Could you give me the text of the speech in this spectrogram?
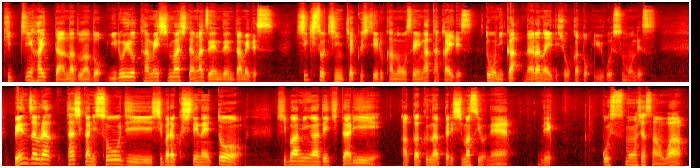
キッチンハイターなどなど、いろいろ試しましたが全然ダメです。色素沈着している可能性が高いです。どうにかならないでしょうか？というご質問です。便座裏、確かに掃除しばらくしてないと、黄ばみができたり、赤くなったりしますよね。で、ご質問者さんは、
